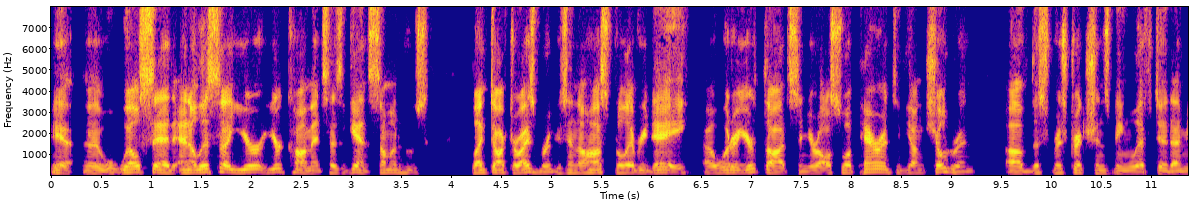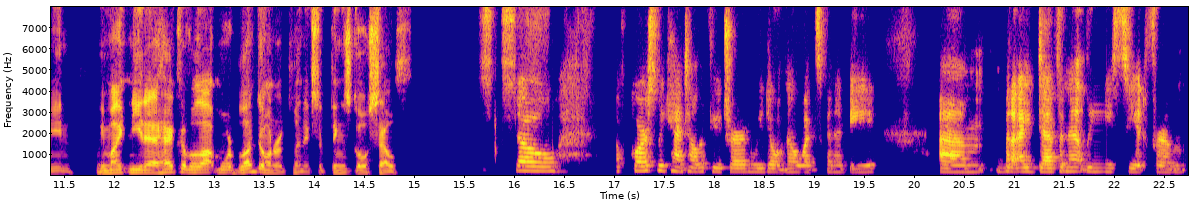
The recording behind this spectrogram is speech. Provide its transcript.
Yeah, uh, well said. And Alyssa, your your comments as again someone who's like Dr. Eisenberg is in the hospital every day. Uh, what are your thoughts? And you're also a parent of young children of the restrictions being lifted. I mean, we might need a heck of a lot more blood donor clinics if things go south. So of course we can't tell the future and we don't know what's going to be. Um, but i definitely see it from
